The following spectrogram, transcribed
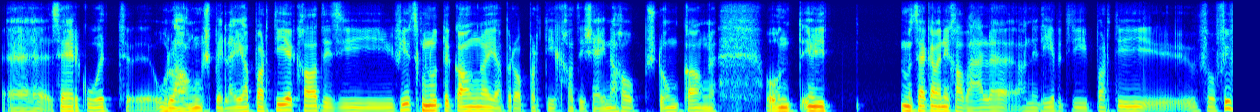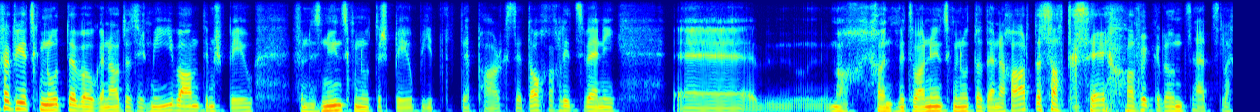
äh, sehr gut äh, und lang spielen. Ich habe Partien gehabt, die sind 40 Minuten gegangen, ich habe aber auch Partien gehabt, die sind eineinhalb Stunden gegangen und ich ich muss sagen, wenn ich wählen kann, habe ich lieber die Partie von 45 Minuten, weil genau das ist mein Einwand im Spiel. Für ein 90-Minuten-Spiel bietet der Parks dann doch ein bisschen zu wenig. Äh, man könnte mir zwar 90 Minuten an diesen Kartensatz sehen, aber grundsätzlich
